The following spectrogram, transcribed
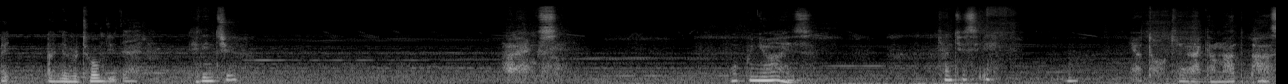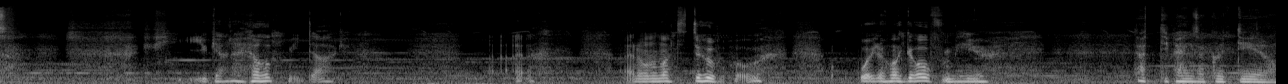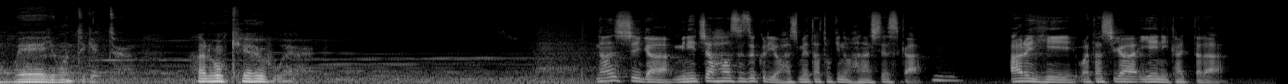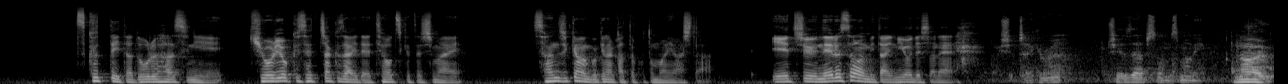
I, I never told you that. Didn't you? Alex. Open your eyes. Can't you see? You're talking like a mad person. You gotta help me, Doc. I, I don't know what to do. Where do I go from here? That depends a good deal on where you want to get to. I don't care where. ナンシーがミニチュアハウス作りを始めた時の話ですが、ある日私が家に帰ったら作っていたドールハウスに強力接着剤で手をつけてしまい3時間は動けなかったこともありました家中ネイルサロンみたいな匂いでしたね We should take her out. She has Absalom's money. No.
